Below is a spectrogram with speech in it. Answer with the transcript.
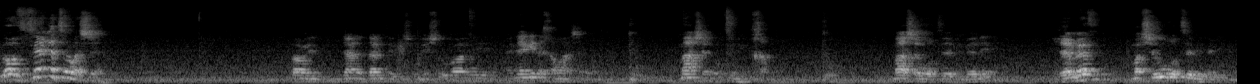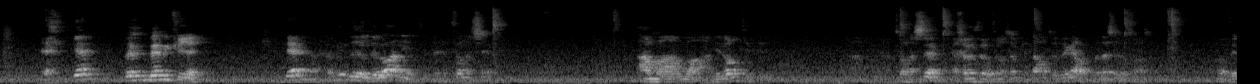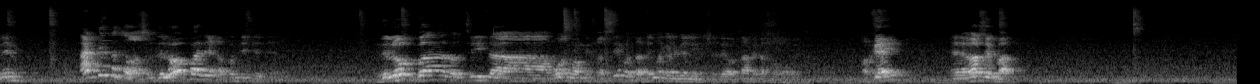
לא, זה רצון השם. פעם דנתי בשביל מישהו, בא לי, אני אגיד לך מה השם רוצה. מה השם רוצה ממך. מה השם רוצה ממני. רמז, מה שהוא רוצה ממני. כן? במקרה. כן? תמיד זה לא אני זה רצון השם. אמה, אמה, אני לא רציתי את זה. רצון השם. איך זה רצון השם? כי אתה רוצה את זה גם, אבל ודאי שזה רצון השם. מבינים? אל תהיה בטוח, עכשיו זה לא בא לרפות את ידינו. זה לא בא להוציא את הרוח מהמפרשים או את האבים הגלגלים, שזה אותה מטאפורית. אוקיי? מה זה בא?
